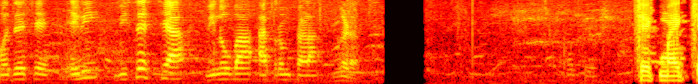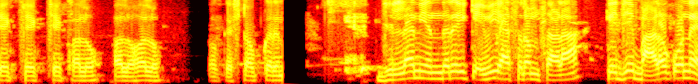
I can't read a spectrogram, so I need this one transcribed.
વધે છે. એવી વિશેષ છે આ વિનોબા આશ્રમ શાળા ગઢ. Check mike check check check hello hello hello okay stop કરે. જિલ્લાની અંદર એક એવી આશ્રમ શાળા કે જે બાળકોને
